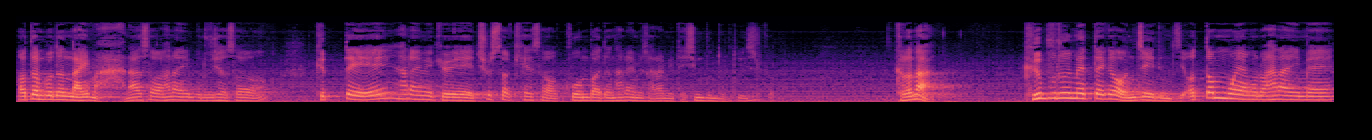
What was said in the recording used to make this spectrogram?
어떤 분은 나이 많아서 하나님 부르셔서 그때에 하나님의 교회에 출석해서 구원받은 하나님의 사람이 되신 분들도 있을 거고 그러나 그 부름의 때가 언제이든지 어떤 모양으로 하나님의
